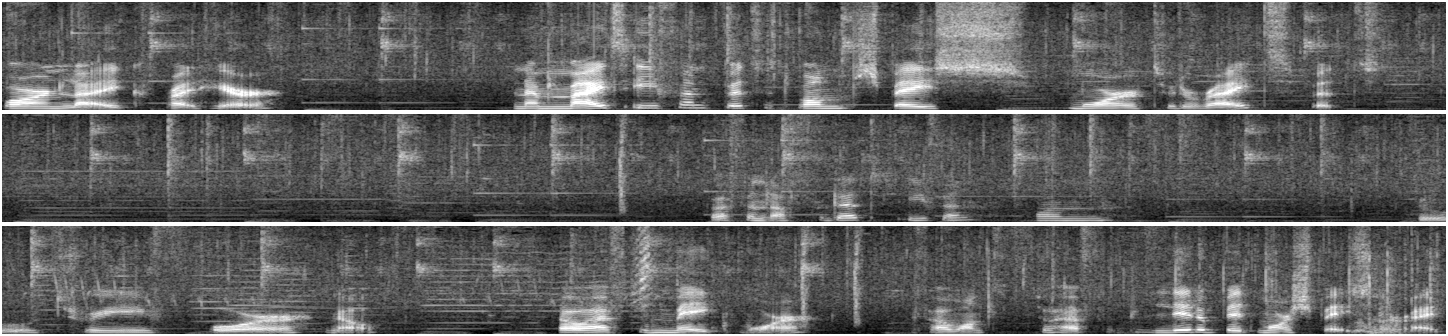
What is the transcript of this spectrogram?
barn like right here. And I might even put it one space more to the right, but I have enough for that even? One, two, three, four, no. So I have to make more I want to have a little bit more space on the right.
